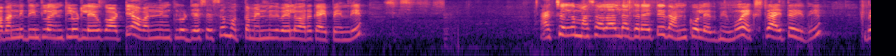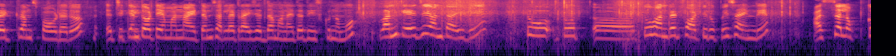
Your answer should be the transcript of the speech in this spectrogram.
అవన్నీ దీంట్లో ఇంక్లూడ్ లేవు కాబట్టి అవన్నీ ఇంక్లూడ్ చేసేస్తే మొత్తం ఎనిమిది వేల వరకు అయిపోయింది. యాక్చువల్గా మసాలాల దగ్గర అయితే ఇది అనుకోలేదు మేము. ఎక్స్ట్రా అయితే ఇది. బ్రెడ్ క్రమ్స్ పౌడర్ చికెన్ తోటి ఏమన్నా ఐటమ్స్ అట్లా ట్రై చేద్దామని అయితే తీసుకున్నాము. వన్ కేజీ అంట ఇది. Two two two hundred forty rupees అయింది. అస్సలు ఒక్క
